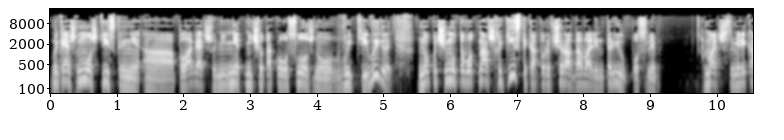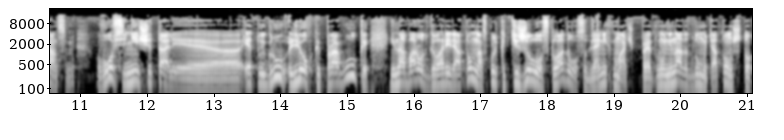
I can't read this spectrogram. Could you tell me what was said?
Вы, конечно, можете искренне а, полагать, что не, нет ничего такого сложного выйти и выиграть, но почему-то вот наши хоккеисты, которые вчера давали интервью после матча с американцами, вовсе не считали э, эту игру легкой прогулкой и наоборот говорили о том, насколько тяжело складывался для них матч. Поэтому не надо думать о том, что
